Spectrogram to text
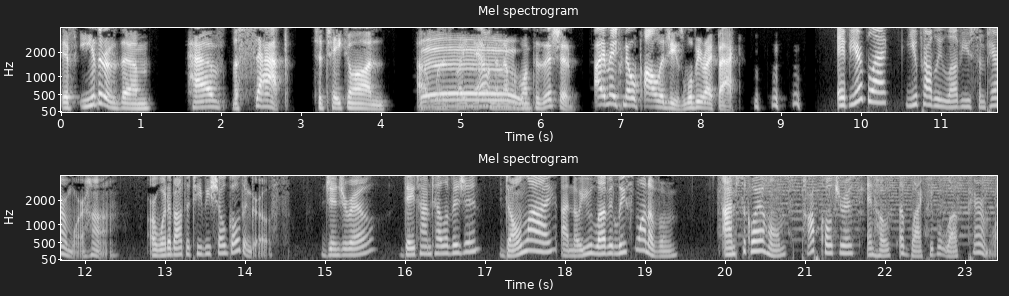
if either of them have the sap to take on uh, right now in the number one position. I make no apologies. We'll be right back. If you're black, you probably love you some Paramore, huh? Or what about the TV show Golden Girls? Ginger Ale? Daytime television? Don't lie, I know you love at least one of them. I'm Sequoia Holmes, pop culturist and host of Black People Love Paramore.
